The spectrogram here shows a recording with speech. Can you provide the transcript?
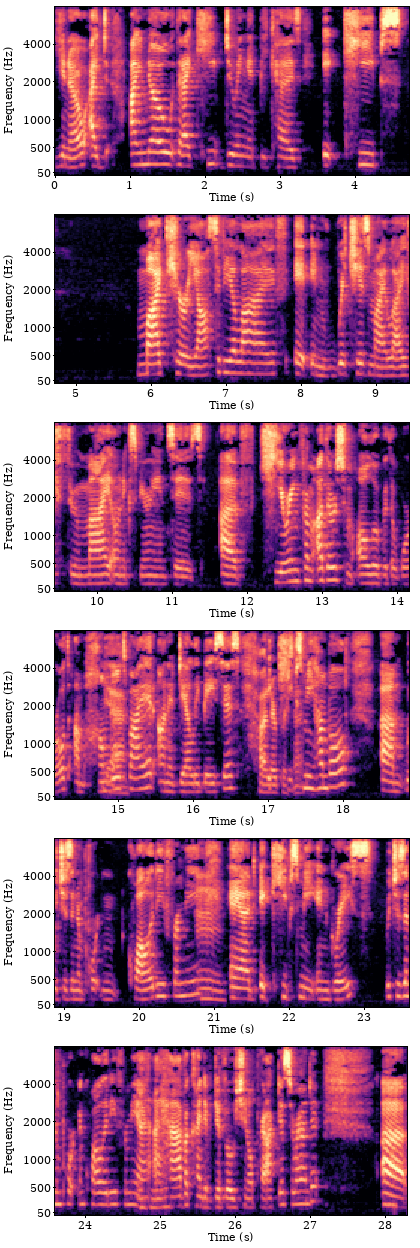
You know, I I know that I keep doing it because it keeps my curiosity alive. It enriches my life through my own experiences of hearing from others from all over the world. I'm humbled yeah. by it on a daily basis. 100%. It keeps me humble, um, which is an important quality for me. Mm. And it keeps me in grace, which is an important quality for me. Mm-hmm. I, I, mm-hmm. have a kind of devotional practice around it. Uh,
